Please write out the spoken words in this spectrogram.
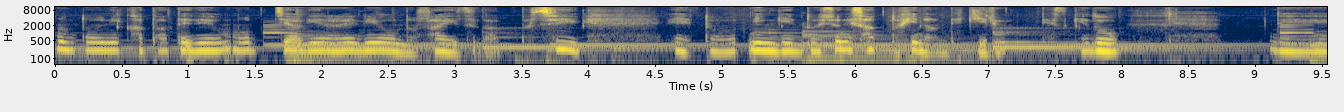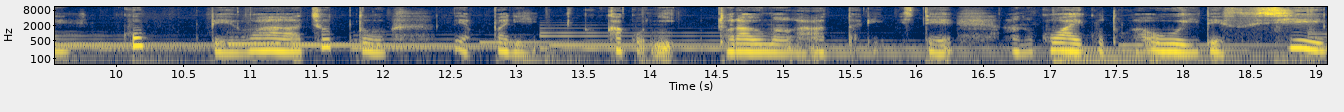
本当に片手で持ち上げられるようなサイズだったし、えーと、人間と一緒にさっと避難できるんですけどでコッペはちょっとやっぱり過去にトラウマがあったりしてあの怖いことが多いですし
